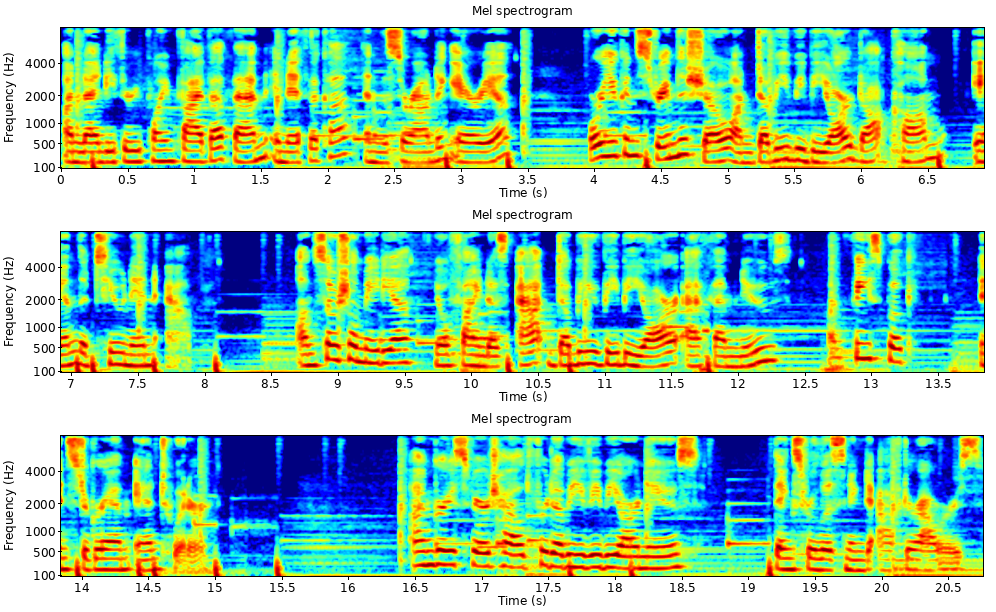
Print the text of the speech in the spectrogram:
on 93.5 FM in Ithaca and the surrounding area or you can stream the show on WVBR.com and the TuneIn app. On social media, you'll find us at WVBR FM News on Facebook, Instagram, and Twitter. I'm Grace Fairchild for WVBR News. Thanks for listening to After Hours.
